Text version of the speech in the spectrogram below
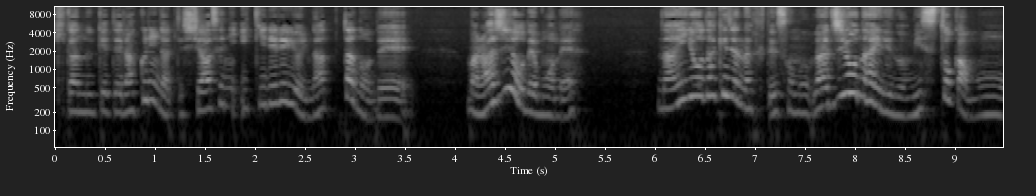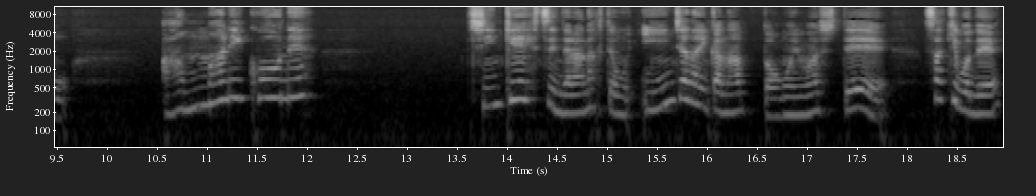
気が抜けて楽になって幸せに生きれるようになったのでまあラジオでもね内容だけじゃなくてそのラジオ内でのミスとかもあんまりこうね神経質にならなくてもいいんじゃないかなと思いましてさっきもね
